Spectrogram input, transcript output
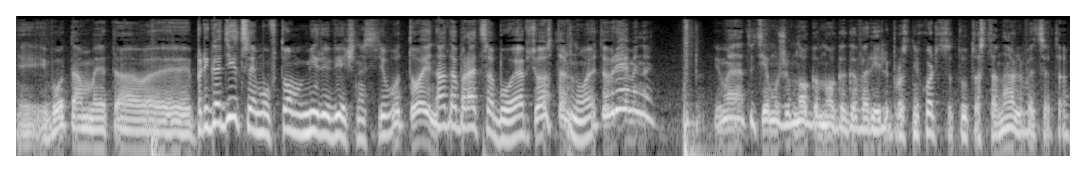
и вот там это э, пригодится ему в том мире вечности, вот то и надо брать с собой, а все остальное это временно. И мы на эту тему уже много-много говорили, просто не хочется тут останавливаться. Это...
